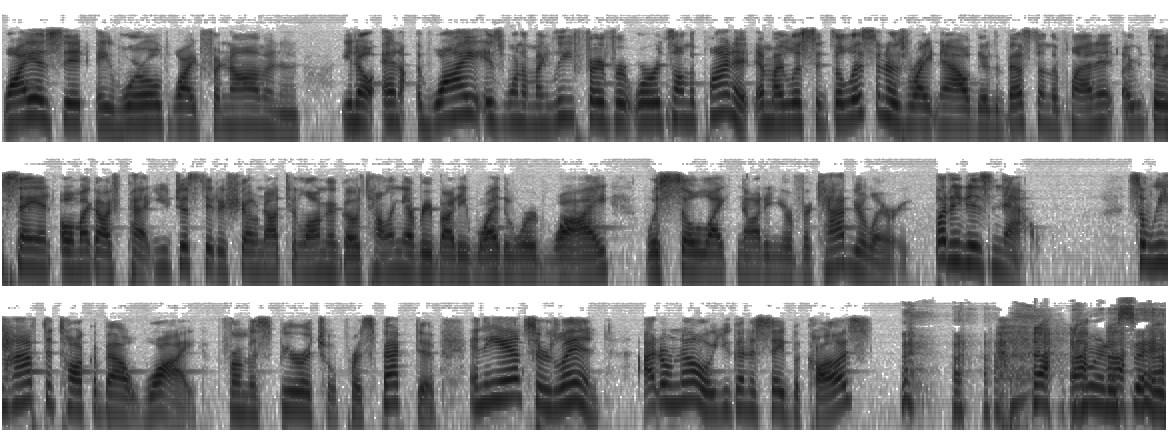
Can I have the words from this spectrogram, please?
Why is it a worldwide phenomenon? You know, and why is one of my least favorite words on the planet? And my listen, the listeners right now, they're the best on the planet. Uh, they're saying, "Oh my gosh, Pat, you just did a show not too long ago telling everybody why the word why was so like not in your vocabulary, but it is now." So we have to talk about why from a spiritual perspective. And the answer, Lynn, I don't know. Are you going to say because? I'm going to say,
